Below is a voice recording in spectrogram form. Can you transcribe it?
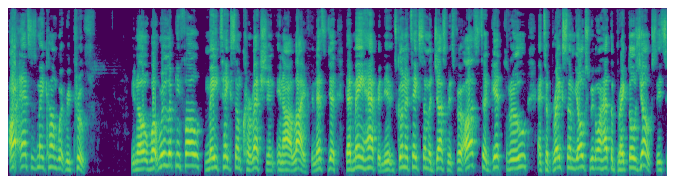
Our answers may come with reproof. You know, what we're looking for may take some correction in our life. And that's just, that may happen. It's going to take some adjustments. For us to get through and to break some yokes, we're going to have to break those yokes. It's,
